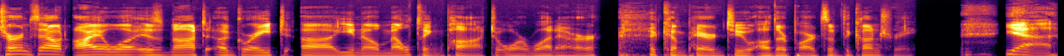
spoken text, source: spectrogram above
Turns out Iowa is not a great, uh, you know, melting pot or whatever compared to other parts of the country. Yeah.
